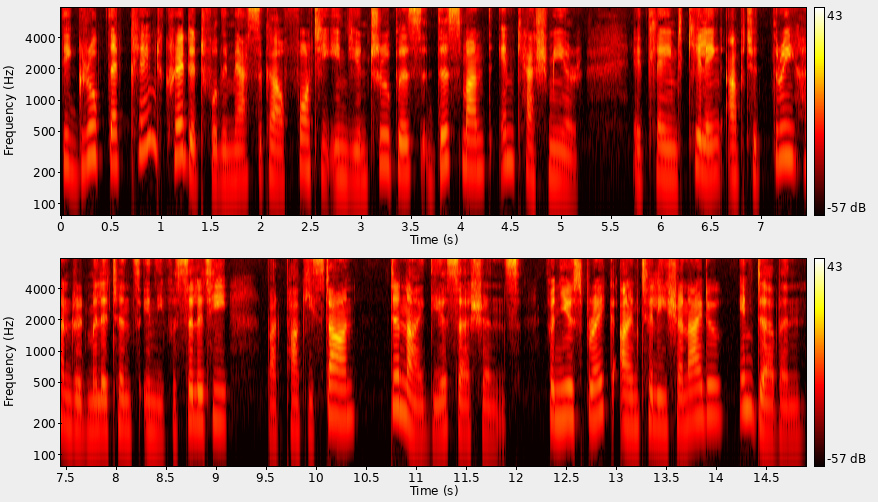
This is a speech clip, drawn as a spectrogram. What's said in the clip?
the group that claimed credit for the massacre of 40 Indian troopers this month in Kashmir. It claimed killing up to 300 militants in the facility, but Pakistan denied the assertions. For Newsbreak, I'm Taliesha Naidoo in Durban.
